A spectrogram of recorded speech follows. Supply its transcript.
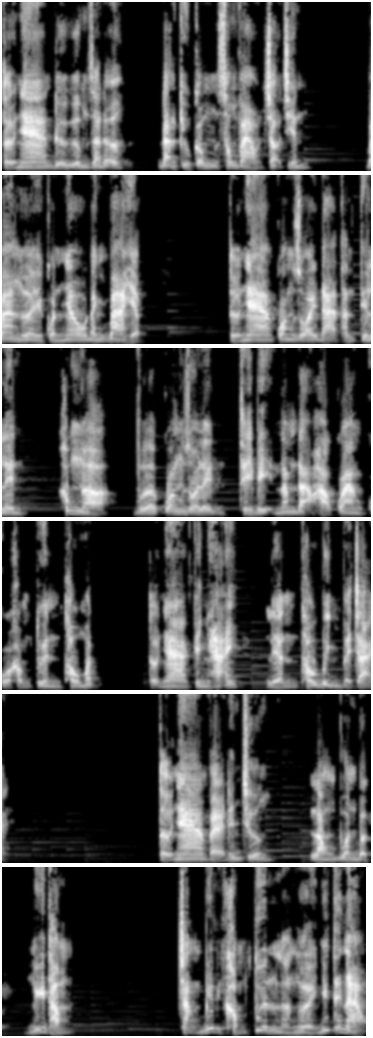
Tử nha đưa gươm ra đỡ, đặng cửu công xông vào trợ chiến. Ba người quần nhau đánh ba hiệp. Tử nha quăng roi đả thần tiên lên. Không ngờ, vừa quăng roi lên thì bị năm đạo hào quang của khổng tuyên thâu mất. Tử nha kinh hãi liền thấu binh về trại. Tử nha về đến trướng, lòng buồn bực, nghĩ thầm, chẳng biết khổng tuyên là người như thế nào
